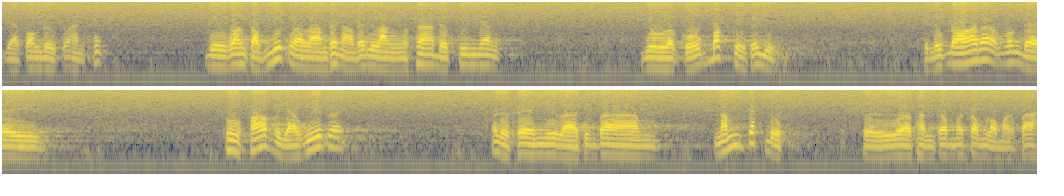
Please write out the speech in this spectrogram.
và con đường của hạnh phúc. Điều quan trọng nhất là làm thế nào để lần ra được nguyên nhân. Dù là của bất kỳ cái gì thì lúc đó đó vấn đề phương pháp và giải quyết đó, nó được xem như là chúng ta nắm chắc được sự à, thành công ở trong lòng bàn tay.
